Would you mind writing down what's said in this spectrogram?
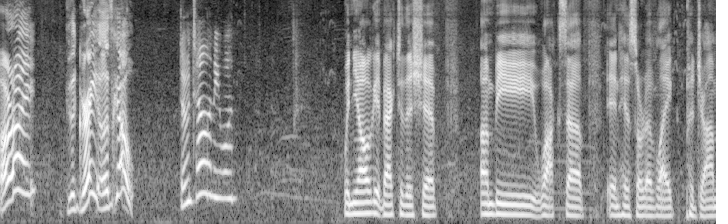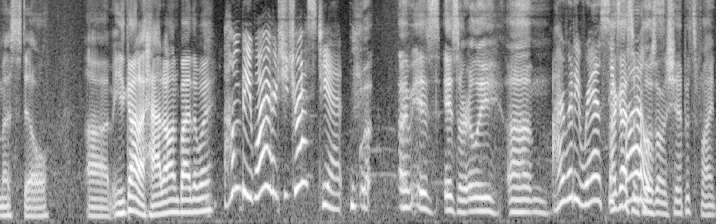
All right, great. Let's go. Don't tell anyone. When y'all get back to the ship, Umbi walks up in his sort of like pajamas still. Um, he's got a hat on, by the way. Humby, why aren't you dressed yet? Well, I mean, it's, it's early. Um, I already ran six I got some clothes on the ship. It's fine.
